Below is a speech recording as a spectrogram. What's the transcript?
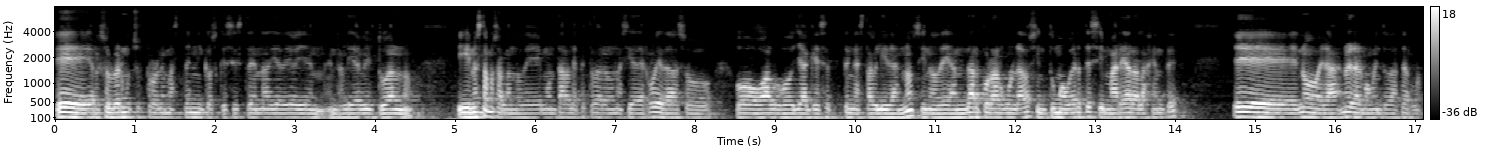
eh, resolver muchos problemas técnicos que existen a día de hoy en, realidad virtual, ¿no? Y no estamos hablando de montar al espectador en una silla de ruedas o, o, algo ya que se tenga estabilidad, ¿no? Sino de andar por algún lado sin tú moverte, sin marear a la gente. Eh, no, era, no era el momento de hacerlo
